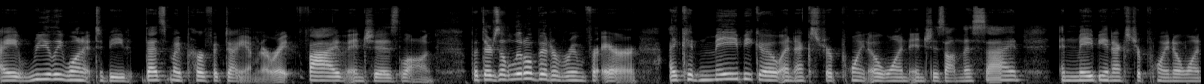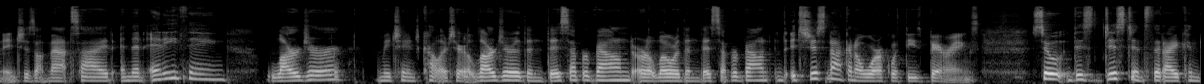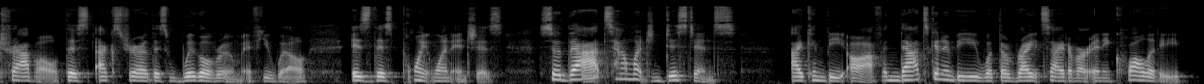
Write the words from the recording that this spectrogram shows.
I, really want it to be that's my perfect diameter, right? Five inches long. But there's a little bit of room for error. I could maybe go an extra 0.01 inches on this side and maybe an extra 0.01 inches on that side. And then anything larger, let me change colors here, larger than this upper bound or lower than this upper bound, it's just not going to work with these bearings. So, this distance that I can travel, this extra, this wiggle room, if you will, is this 0.1 inches. So that's how much distance I can be off. And that's going to be what the right side of our inequality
